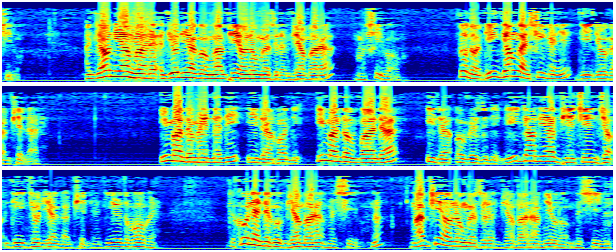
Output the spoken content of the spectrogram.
ရှိဘူး အကြောင်းတရားမှလည်းအကျိုးတရားကိုငါဖြစ်အောင်လုပ်မယ်ဆိုတဲ့ဗျာပါဒမရှိပါဘူးသို့တော့ဒီအကြောင်းကရှိခဲ့ရင်ဒီအကျိုးကဖြစ်လာတယ်ဣမသမိတတိဣဒံဟောတိဣမတုပ္ပါဒဣဒံ obesity ဒီအကြောင်းတရားဖြစ်ခြင်းကြောင့်ဒီအကျိုးတရားကဖြစ်တယ်ဒီလိုသဘောပဲတခုနဲ့တခုဗျာပါဒမရှိဘူးနော်ငါဖြစ်အောင်လုပ်မယ်ဆိုတဲ့ဗျာပါဒမျိုးတော့မရှိဘူး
